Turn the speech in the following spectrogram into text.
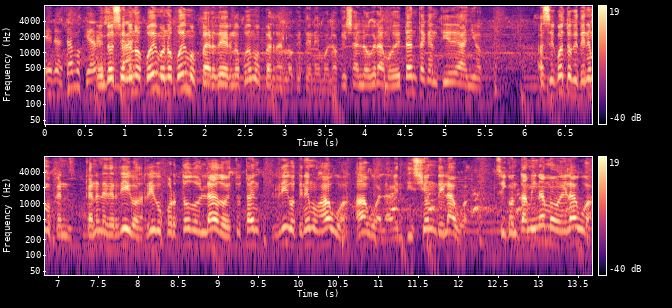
Eh, nos estamos quedando Entonces sin no nos baño. podemos, no podemos perder, no podemos perder lo que tenemos, lo que ya logramos de tanta cantidad de años. ¿Hace cuánto que tenemos can- canales de riego? De riego por todos lados. Esto está en riego, tenemos agua, agua, la bendición del agua. Si contaminamos el agua,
